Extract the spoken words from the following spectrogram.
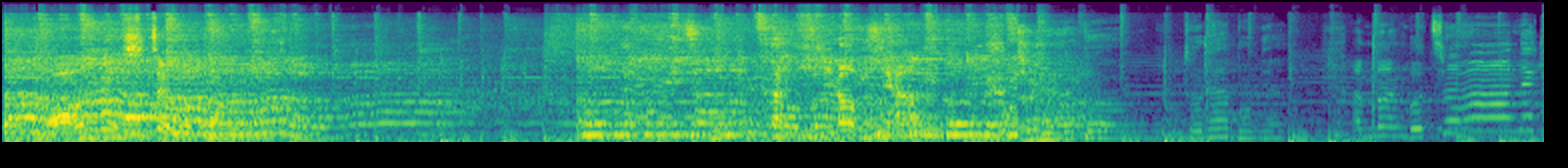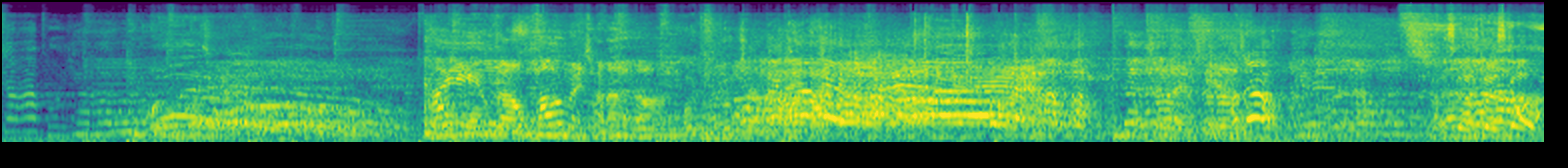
와 은빈 진짜 어렵다. 귀엽냐? 하이가 화음을 잘한다. 가자. Let's go, let's go, let's go.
